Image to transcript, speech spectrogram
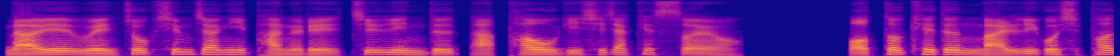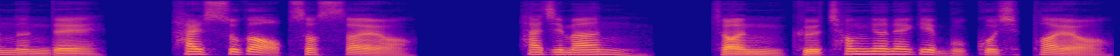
나의 왼쪽 심장이 바늘에 찔린 듯 아파오기 시작했어요. 어떻게든 말리고 싶었는데 할 수가 없었어요. 하지만 전 그 청년에게 묻고 싶어요.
